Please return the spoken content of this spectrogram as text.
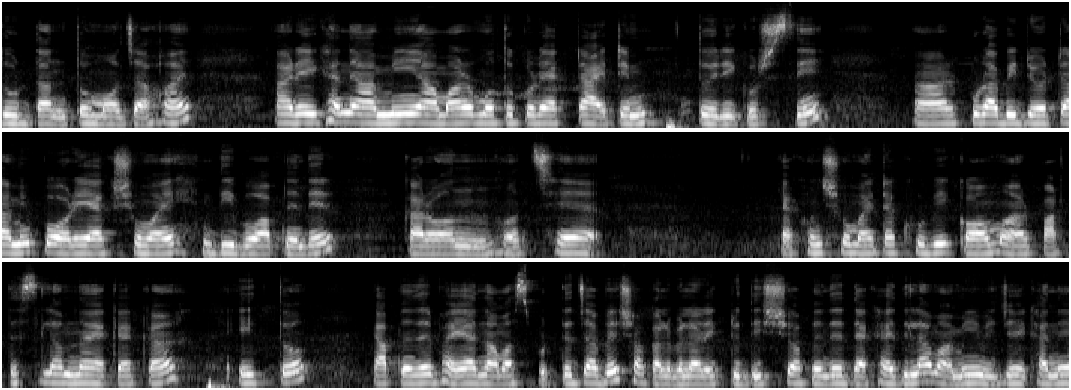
দুর্দান্ত মজা হয়। আর এখানে আমি আমার মতো করে একটা আইটেম তৈরি করছি। আর পুরা ভিডিওটা আমি পরে এক সময় দিব আপনাদের। কারণ হচ্ছে এখন সময়টা খুবই কম আর পারতেছিলাম না একা একা। এই তো আপনাদের ভাইয়া নামাজ পড়তে যাবে। সকালবেলার একটু দৃশ্য আপনাদের দেখাই দিলাম। আমি যে এখানে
